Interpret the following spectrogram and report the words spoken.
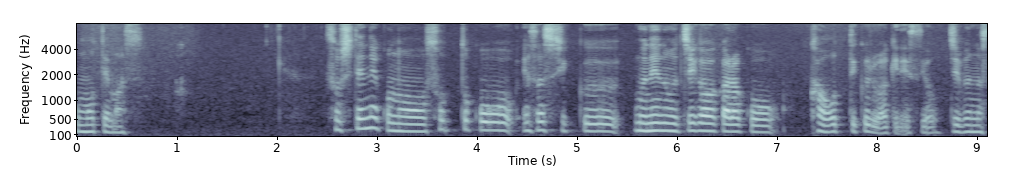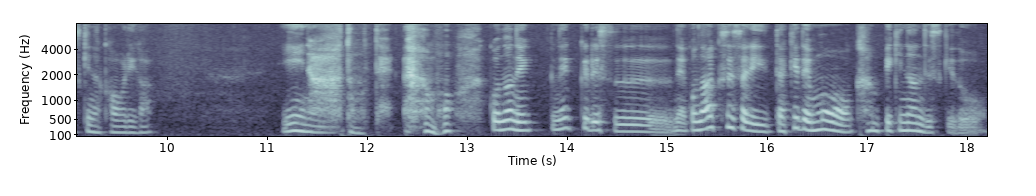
思ってます。そしてねこのそっとこう優しく胸の内側からこう香ってくるわけですよ自分の好きな香りが。いいなと思って もうこのネックレスねこのアクセサリーだけでも完璧なんですけど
